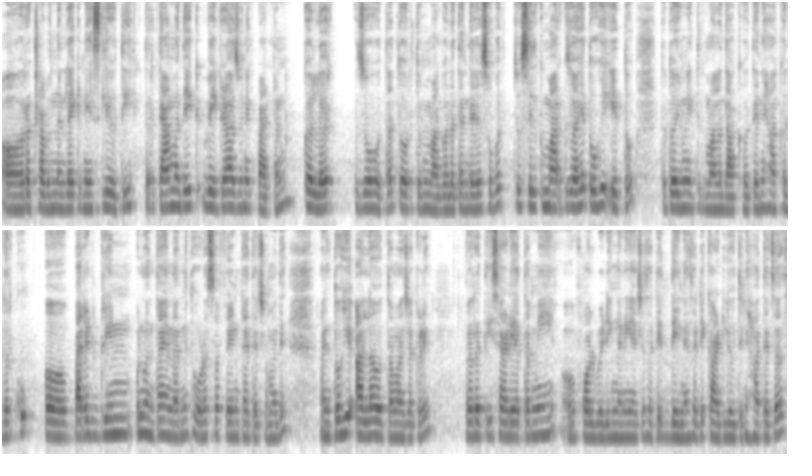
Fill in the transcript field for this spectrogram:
रक्षाबंधनला एक नेसली होती तर त्यामध्ये एक वेगळा अजून एक पॅटर्न कलर जो होता तो तुम्ही मागवला होता आणि त्याच्यासोबत जो सिल्क मार्क जो आहे तोही येतो. तर तोही मी इथे तुम्हाला दाखवते. आणि हा कलर खूप पॅरेट ग्रीन पण म्हणता येणार नाही. थोडासा फेंट आहे त्याच्यामध्ये. आणि तोही आला होता माझ्याकडे. तर ती साडी आता मी फॉल बेडिंग आणि याच्यासाठी देण्यासाठी काढली होती. आणि हा त्याचाच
